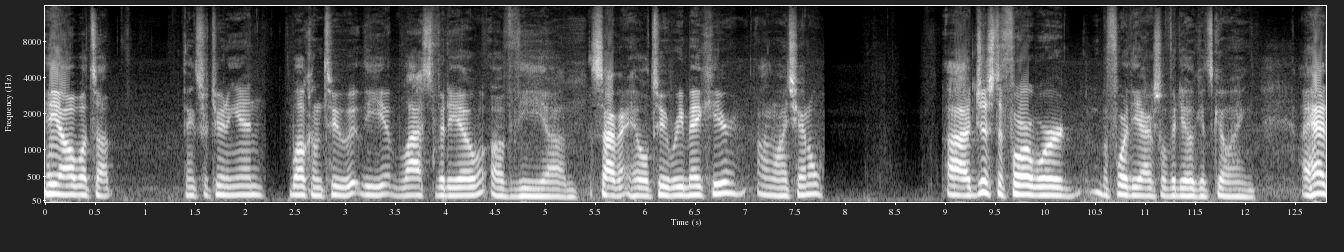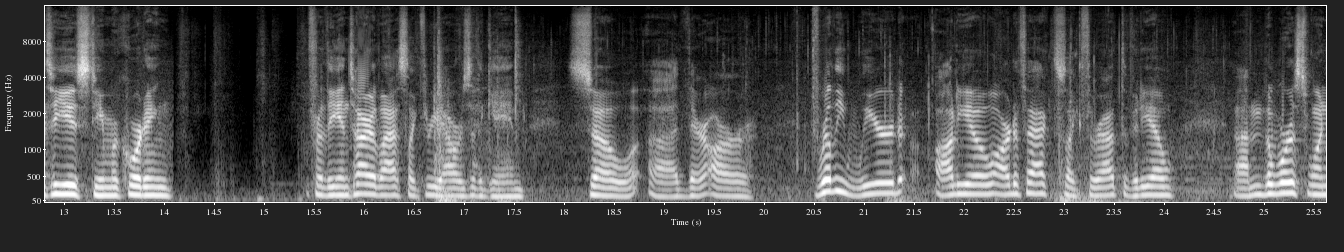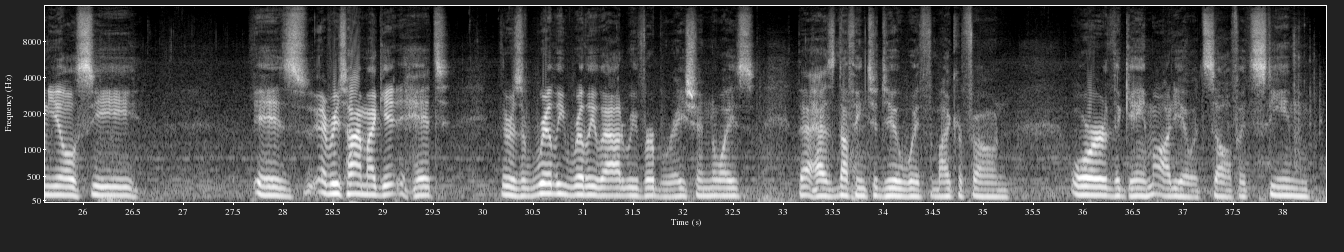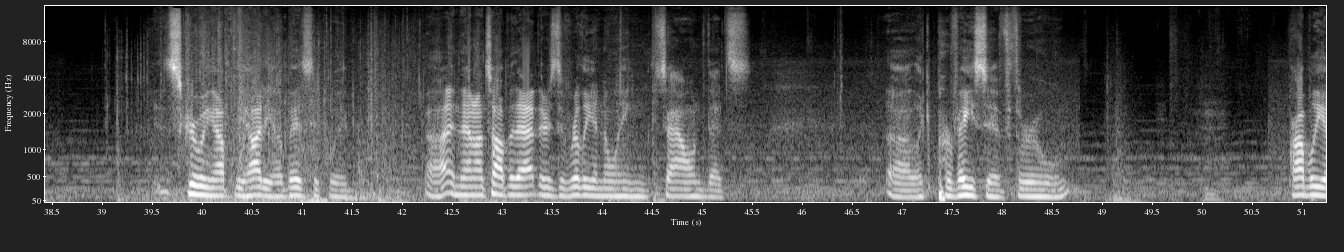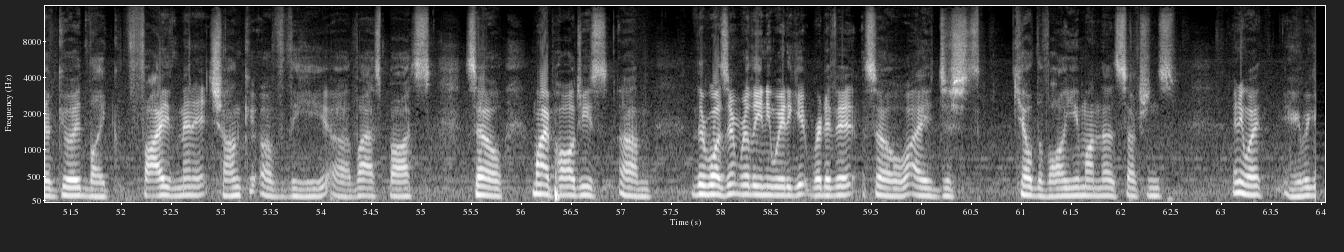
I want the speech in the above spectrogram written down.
Hey y'all, what's up? Thanks for tuning in. Welcome to the last video of the um, Silent Hill 2 remake here on my channel. Uh, just a forward before the actual video gets going. I had to use Steam recording for the entire last like three hours of the game. So uh, there are really weird audio artifacts like throughout the video. Um, the worst one you'll see is every time I get hit, there's a really, really loud reverberation noise that has nothing to do with the microphone or the game audio itself. It's Steam screwing up the audio, basically. Uh, and then on top of that, there's a really annoying sound that's uh, like pervasive through probably a good like five minute chunk of the uh, last boss. So my apologies. Um, there wasn't really any way to get rid of it, so I just killed the volume on those sections. Anyway, here we go.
